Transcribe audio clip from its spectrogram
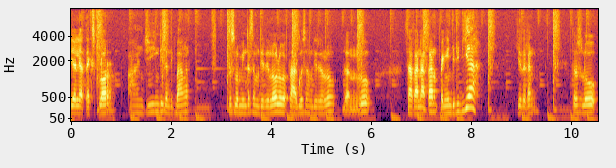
Dia lihat explore, anjing dia cantik banget. Terus lu minder sama diri lo, lu ragu sama diri lo dan lu seakan-akan pengen jadi dia. Gitu kan. Terus lu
